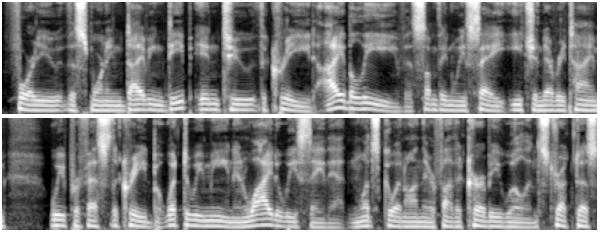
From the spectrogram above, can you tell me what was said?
for you this morning, diving deep into the Creed. I believe is something we say each and every time we profess the creed. But what do we mean and why do we say that and what's going on there? Father Kirby will instruct us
